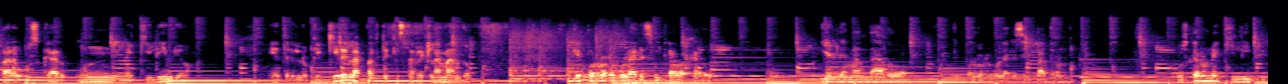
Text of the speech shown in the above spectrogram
para buscar un equilibrio entre lo que quiere la parte que está reclamando que por lo regular es el trabajador, y el demandado, que por lo regular es el patrón. Buscar un equilibrio.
